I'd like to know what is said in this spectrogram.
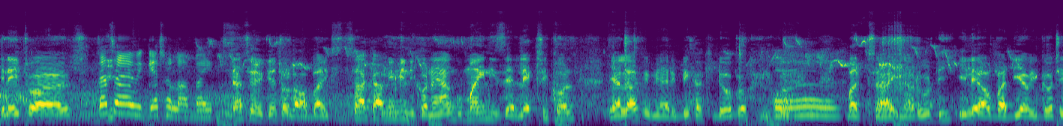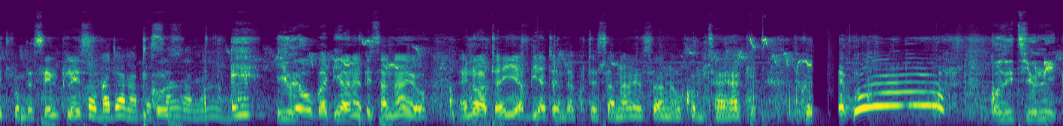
inaitwa That's why we get all our bikes. That's where we get all our bikes. Saka mimi niko na yangu, mine is electrical. Ya love imeharibika kidogo. Mm. But uh, inarudi. Ile ya Obadia we got it from the same place. Obadia anatesanga nayo. Eh, hiyo ya Obadia anatesa nayo. I know hata hii ya Bia ataenda kutesa nayo sana huko mtaa yake. Because it's unique.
